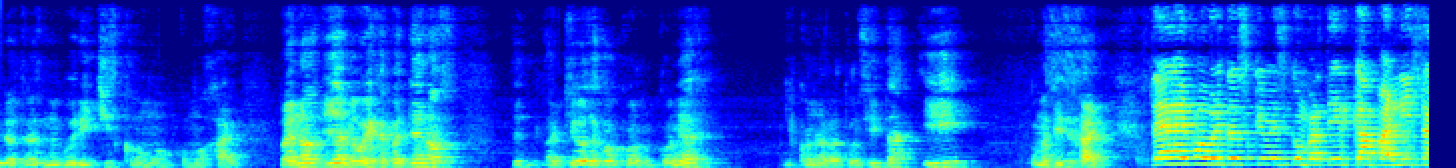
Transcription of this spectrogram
y la otra es muy gurichis como, como high. Bueno, yo ya me voy, a jepetenos. Aquí los dejo con, con él y con la ratoncita. Y, ¿cómo se dice high? Dale like, favorito, suscríbete, compartir, campanita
